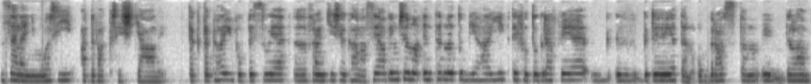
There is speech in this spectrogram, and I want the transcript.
zeleň moří a dva křišťály tak takhle ji popisuje eh, František Halas. Já vím, že na internetu běhají ty fotografie, kdy je ten obraz, tam byla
